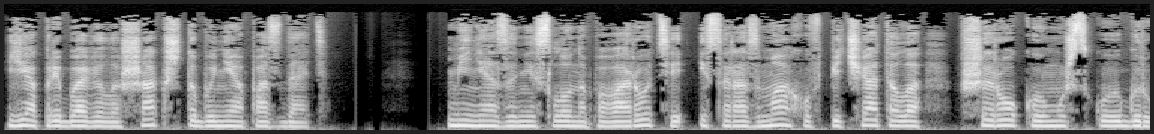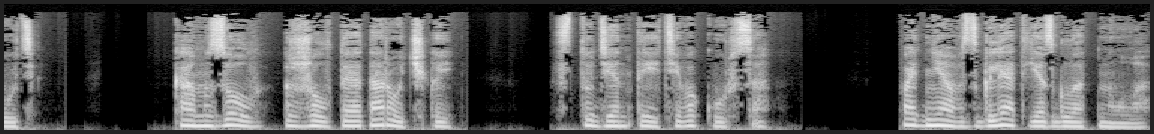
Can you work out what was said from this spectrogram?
Я прибавила шаг, чтобы не опоздать. Меня занесло на повороте и с размаху впечатало в широкую мужскую грудь. Камзол с желтой оторочкой. Студент третьего курса. Подняв взгляд, я сглотнула.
